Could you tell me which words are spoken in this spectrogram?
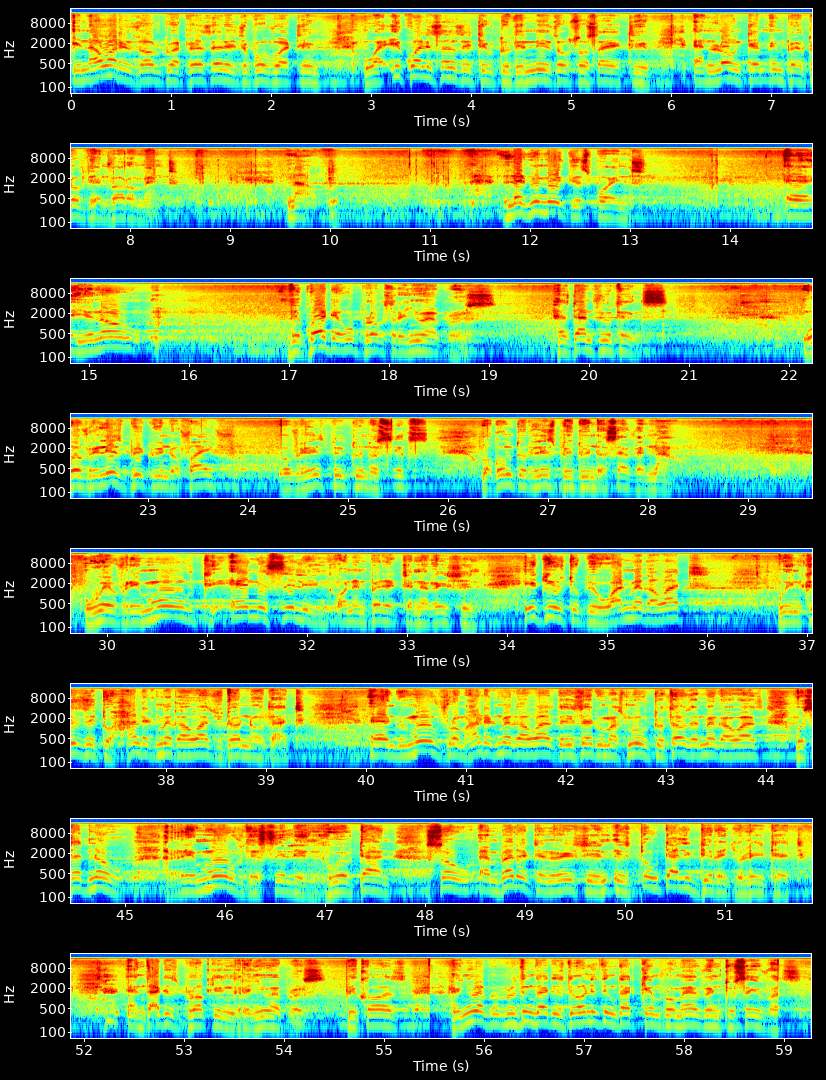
in our resolve to address energy poverty, we're equally sensitive to the needs of society and long-term impact of the environment. Now, let me make this point. Uh, you know, the Guardia who blocks renewables has done few things. We've released bid window 5, we've released bid window 6, we're going to release bid window 7 now. We've removed any ceiling on embedded generation. It used to be 1 megawatt, we increased it to 100 megawatts, you don't know that. And we moved from 100 megawatts, they said we must move to 1,000 megawatts. We said no, remove the ceiling. We've done. So embedded generation is totally deregulated. And that is blocking renewables because renewable think that is the only thing that came from heaven to save us.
